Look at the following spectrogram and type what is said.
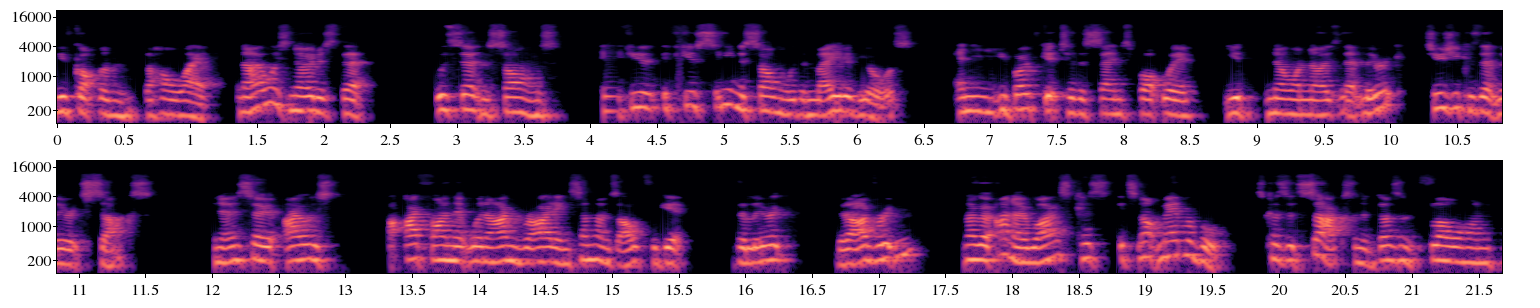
you've got them the whole way. And I always notice that with certain songs, if you if you're singing a song with a mate of yours and you, you both get to the same spot where you no one knows that lyric. It's usually because that lyric sucks, you know. So I always I find that when I'm writing, sometimes I'll forget the lyric that I've written, and I go, I know why. It's because it's not memorable. It's because it sucks and it doesn't flow on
